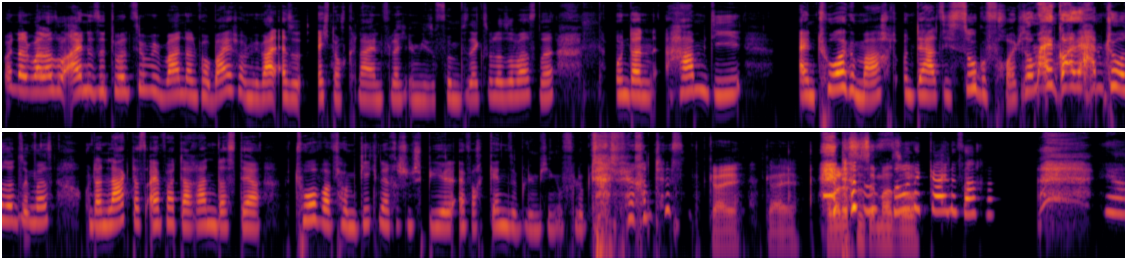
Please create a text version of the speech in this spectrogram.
Und dann war da so eine Situation, wir waren dann vorbeischauen, wir waren also echt noch klein, vielleicht irgendwie so fünf, sechs oder sowas, ne? Und dann haben die ein Tor gemacht und der hat sich so gefreut. So, mein Gott, wir haben ein Tor, sonst irgendwas. Und dann lag das einfach daran, dass der Torwart vom gegnerischen Spiel einfach Gänseblümchen gepflückt hat währenddessen. Geil, geil. Aber das, ist immer so, so. eine geile Sache. Ja.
